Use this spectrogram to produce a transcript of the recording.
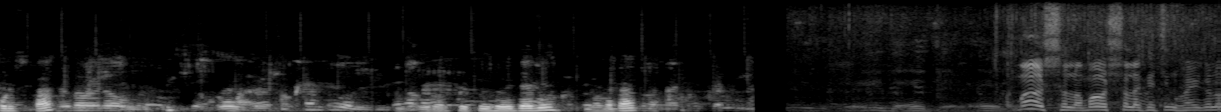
পরিষ্কার। এবার কিছু হয়ে যাবে? দেখা যাক। মার্শাল্লাহ মার্শাল্লাহ কেচিং হয়ে গেল।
